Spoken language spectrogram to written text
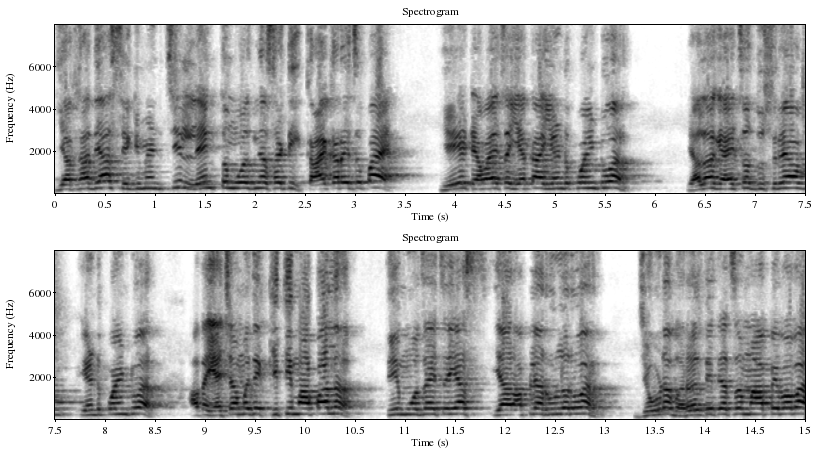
एखाद्या सेगमेंटची लेंथ मोजण्यासाठी काय करायचं पाय? हे ठेवायचं एका एंड वर. याला घ्यायचं दुसऱ्या एंड वर. आता याच्यामध्ये किती माप आलं? ते मोजायचं या या आपल्या रुलरवर जेवढं भरल ते त्याचं माप आहे बाबा.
